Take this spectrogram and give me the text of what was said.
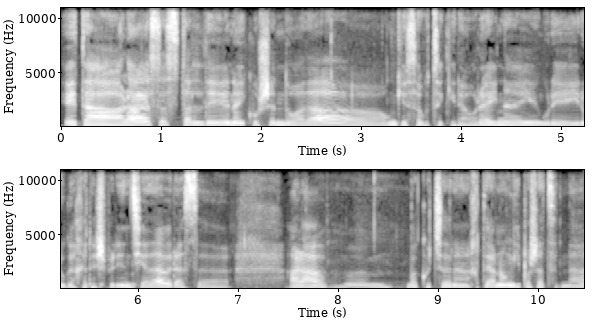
Eta ala, ez ez, talde nahiko sendoa da, uh, ongi ezagutzek ira orain, gure irugajen esperientzia da, beraz, uh, ala, um, bakutzen artean ongi pasatzen da,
